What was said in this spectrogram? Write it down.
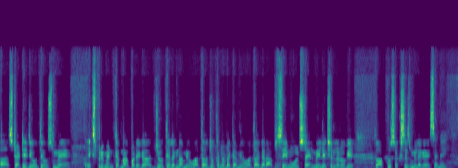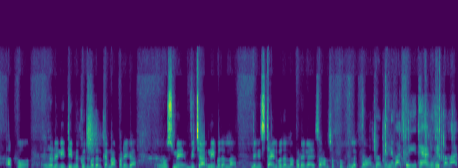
स्ट्रेटेजी होते हैं उसमें एक्सपेरिमेंट करना पड़ेगा, जो तेलंगाना में हुआ था, जो कर्नाटका में हुआ था। अगर आप सेम ओल्ड स्टाइल में इलेक्शन लड़ोगे तो आपको सक्सेस मिलेगा, ऐसा नहीं। आपको रणनीति में कुछ बदल करना पड़ेगा, उसमें विचार नहीं बदलना लेकिन स्टाइल बदलना पड़ेगा ऐसा हम सबको लगता है। बहुत बहुत धन्यवाद। तो ये था रोहित पवार।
